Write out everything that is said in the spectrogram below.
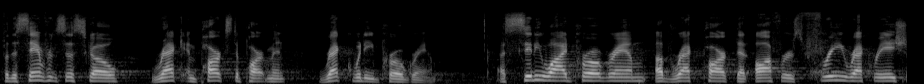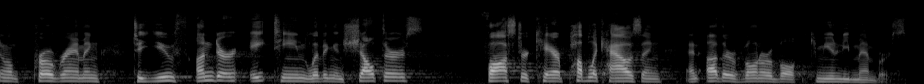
for the San Francisco Rec and Parks Department Requity Program, a citywide program of Rec Park that offers free recreational programming to youth under 18 living in shelters, foster care, public housing, and other vulnerable community members.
